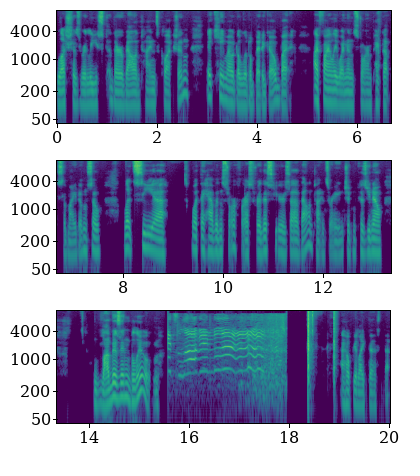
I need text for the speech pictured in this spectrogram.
Lush has released their Valentine's collection. It came out a little bit ago, but I finally went in store and picked up some items. So let's see uh, what they have in store for us for this year's uh, Valentine's range. And because you know, love is in bloom. It's love in bloom. I hope you like the that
